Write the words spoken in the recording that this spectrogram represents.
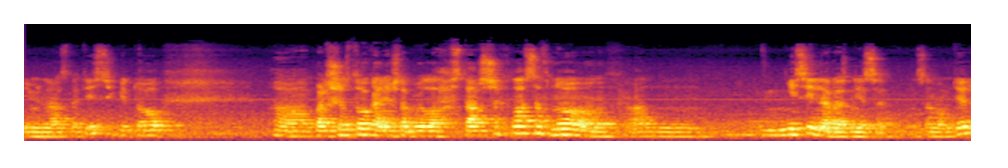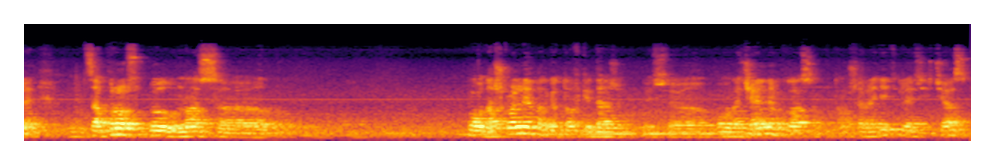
именно о статистике, то большинство, конечно, было старших классов, но не сильно разнится на самом деле. Запрос был у нас по дошкольной подготовке даже, то есть по начальным классам, потому что родители сейчас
